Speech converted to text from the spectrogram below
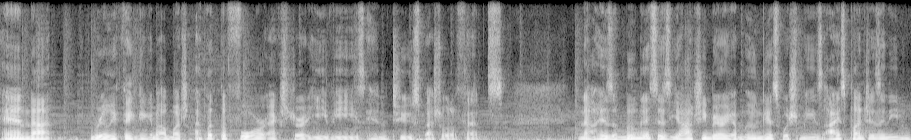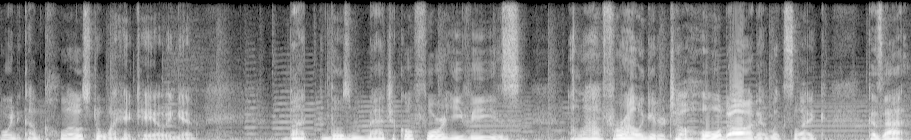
and not really thinking about much. I put the four extra EVs into special defense. Now his Amoonguss is Yache Berry Amoonguss, which means Ice Punch isn't even going to come close to one-hit KOing it. But those magical 4 EVs allow for Alligator to hold on, it looks like. Because that,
